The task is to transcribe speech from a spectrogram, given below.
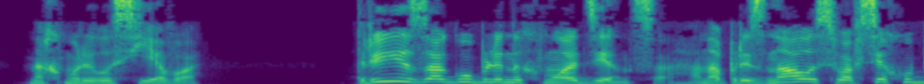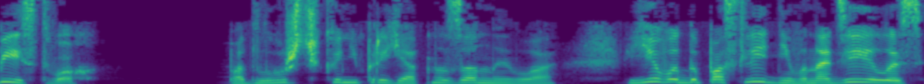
— нахмурилась Ева. «Три загубленных младенца. Она призналась во всех убийствах». Подложечка неприятно заныла. Ева до последнего надеялась,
